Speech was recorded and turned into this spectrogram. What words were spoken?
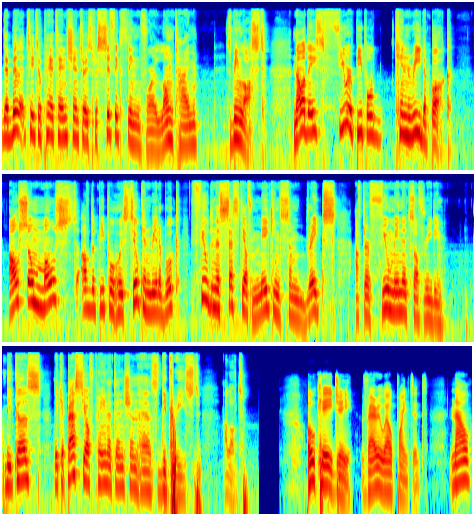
the ability to pay attention to a specific thing for a long time is being lost. Nowadays, fewer people can read a book also, most of the people who still can read a book feel the necessity of making some breaks after a few minutes of reading because the capacity of paying attention has decreased a lot. Okay, Jay, very well pointed. Now,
